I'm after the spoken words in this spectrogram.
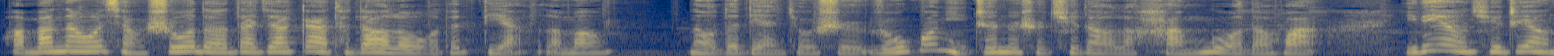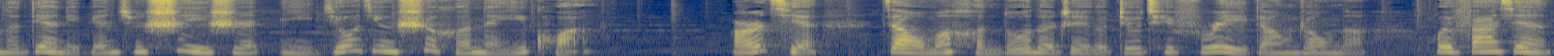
好吧，那我想说的，大家 get 到了我的点了吗？那我的点就是，如果你真的是去到了韩国的话，一定要去这样的店里边去试一试，你究竟适合哪一款。而且在我们很多的这个 duty free 当中呢，会发现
